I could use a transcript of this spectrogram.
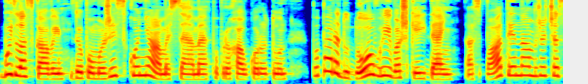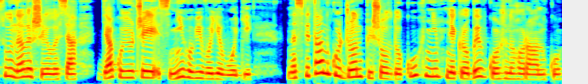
Будь ласкавий, допоможи з конями, Семе, попрохав коротун. Попереду довгий важкий день, а спати нам вже часу не лишилося, дякуючи снігові воєводі. На світанку Джон пішов до кухні, як робив кожного ранку.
